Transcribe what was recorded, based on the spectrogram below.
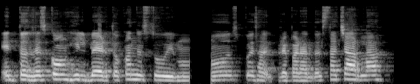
Entonces con Gilberto cuando estuvimos pues preparando esta charla,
